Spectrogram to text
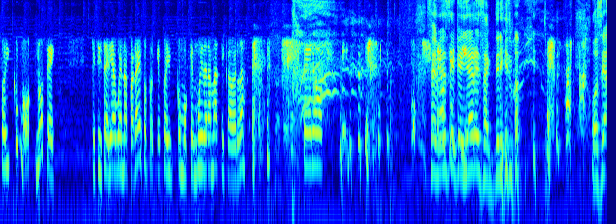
soy como, no sé, que sí sería buena para eso porque soy como que muy dramática, ¿verdad? Pero Se me hace que, ya eres actriz, mami. O sea,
